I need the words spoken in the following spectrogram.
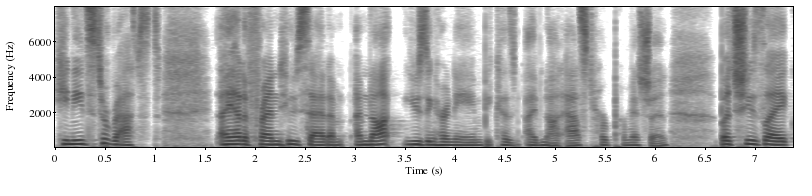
He needs to rest. I had a friend who said, I'm, I'm not using her name because I've not asked her permission, but she's like,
